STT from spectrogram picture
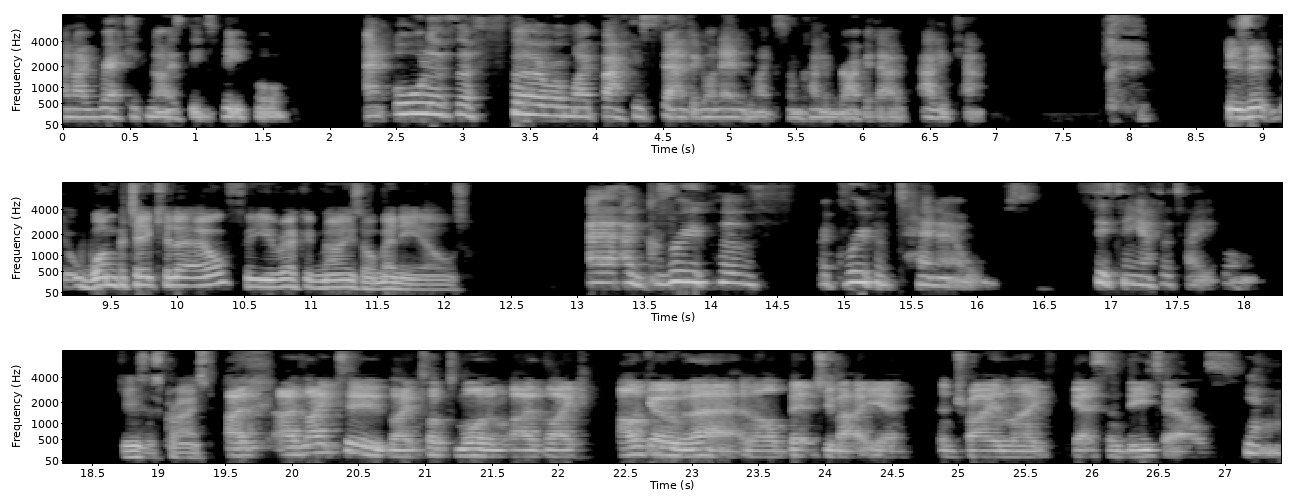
And I recognize these people. And all of the fur on my back is standing on end like some kind of rabid al- alley cat. Is it one particular elf who you recognise, or many elves? A, a group of, a group of 10 elves sitting at a table. Jesus Christ! I'd, I'd like to like talk to more than I'd like I'll go over there and I'll bitch about you and try and like get some details Yeah.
